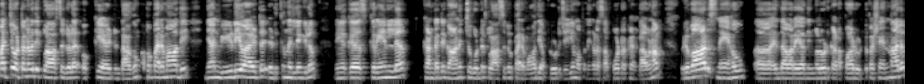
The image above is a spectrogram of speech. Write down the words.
മറ്റു ഒട്ടനവധി ക്ലാസ്സുകൾ ഒക്കെ ആയിട്ടുണ്ടാകും അപ്പൊ പരമാവധി ഞാൻ വീഡിയോ ആയിട്ട് എടുക്കുന്നില്ലെങ്കിലും നിങ്ങൾക്ക് സ്ക്രീനിൽ കണ്ടന്റ് കാണിച്ചുകൊണ്ട് ക്ലാസ്സുകൾ പരമാവധി അപ്ലോഡ് ചെയ്യും. അപ്പൊ നിങ്ങളുടെ സപ്പോർട്ടൊക്കെ ഉണ്ടാവണം. ഒരുപാട് സ്നേഹവും എന്താ പറയാ നിങ്ങളോട് കടപ്പാടുണ്ട്. പക്ഷെ എന്നാലും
